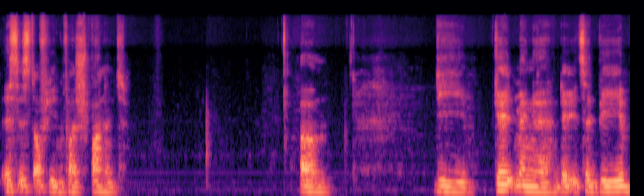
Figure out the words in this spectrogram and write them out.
Es ist auf jeden Fall spannend. Ähm, die Geldmenge der EZB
